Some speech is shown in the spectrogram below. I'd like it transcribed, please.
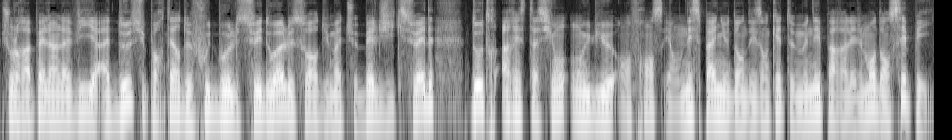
je vous le rappelle, hein, la vie à deux supporters de football suédois le soir du match Belgique-Suède. D'autres arrestations ont eu lieu en France et en Espagne dans des enquêtes menées parallèlement dans ces pays.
